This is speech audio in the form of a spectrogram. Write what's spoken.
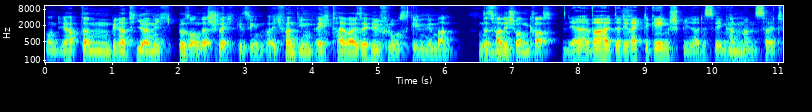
Und ihr habt dann Benatia nicht besonders schlecht gesehen, weil ich fand ihn echt teilweise hilflos gegen den Mann. Und das Mhm. fand ich schon krass. Ja, er war halt der direkte Gegenspieler, deswegen hat Mhm. man es halt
